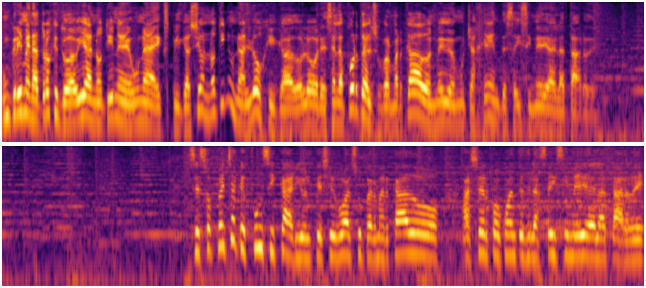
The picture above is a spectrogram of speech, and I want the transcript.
Un crimen atroz que todavía no tiene una explicación, no tiene una lógica, Dolores. En la puerta del supermercado, en medio de mucha gente, seis y media de la tarde. Se sospecha que fue un sicario el que llegó al supermercado ayer poco antes de las seis y media de la tarde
